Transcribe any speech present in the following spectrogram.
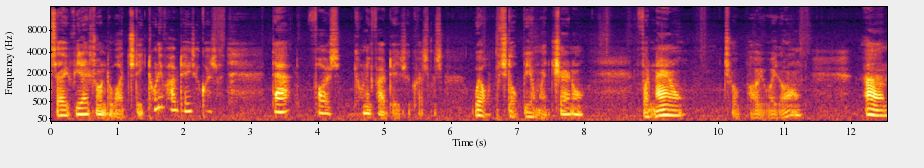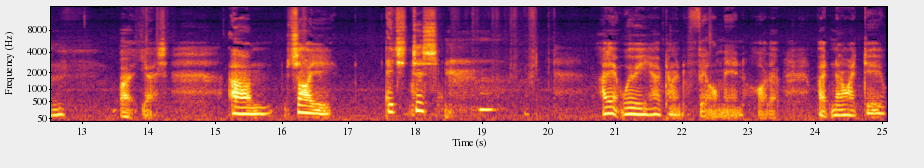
So if you guys want to watch the 25 Days of Christmas, that first 25 Days of Christmas will still be on my channel for now, until probably wait on. Um, but yes. Um, sorry. It's just. I didn't really have time to film and all that. But now I do.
